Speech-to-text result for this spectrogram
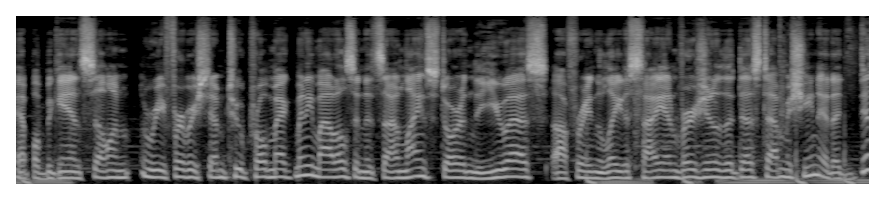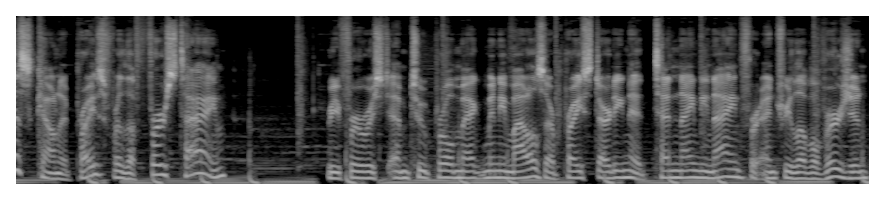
Apple began selling refurbished M2 Pro Mac mini models in its online store in the US, offering the latest high end version of the desktop machine at a discounted price for the first time. Refurbished M2 Pro Mac mini models are priced starting at 1099 for entry level version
